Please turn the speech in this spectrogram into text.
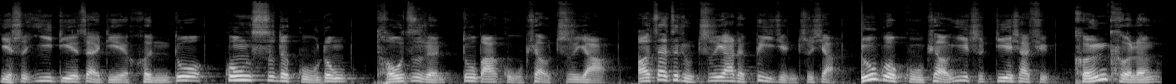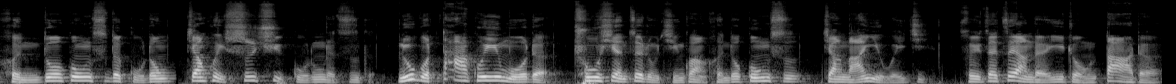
也是一跌再跌，很多公司的股东、投资人都把股票质押。而在这种质押的背景之下，如果股票一直跌下去，很可能很多公司的股东将会失去股东的资格。如果大规模的出现这种情况，很多公司将难以为继。所以在这样的一种大的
